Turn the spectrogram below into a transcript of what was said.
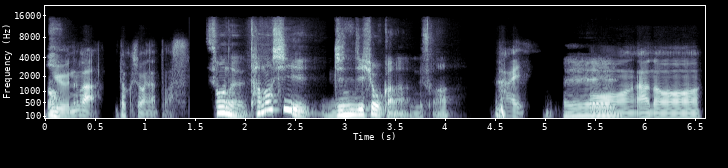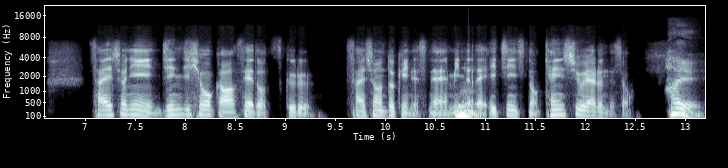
というのが特徴になってます。そうなんです。楽しい人事評価なんですか？はい。ええもう、あのー最初に人事評価制度を作る最初の時にですね、みんなで一日の研修をやるんですよ。はい。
